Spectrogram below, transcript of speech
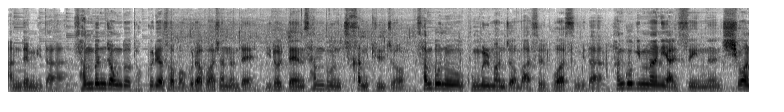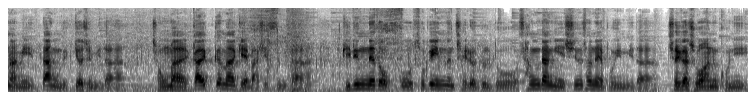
안 됩니다. 3분 정도 더 끓여서 먹으라고 하셨는데 이럴 땐 3분 참 길죠. 3분 후 국물 먼저 맛을 보았습니다. 한국인만이 알 수 있는 시원함이 딱 느껴집니다. 정말 깔끔하게 맛있습니다. 비린내도 없고 속에 있는 재료들도 상당히 신선해 보입니다. 제가 좋아하는 곤이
